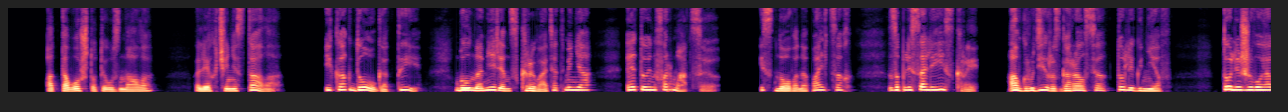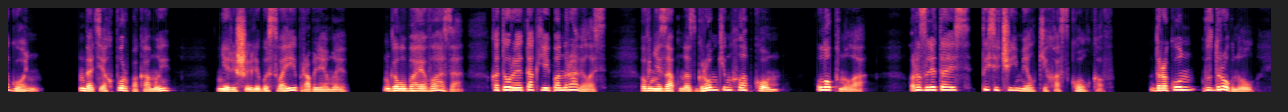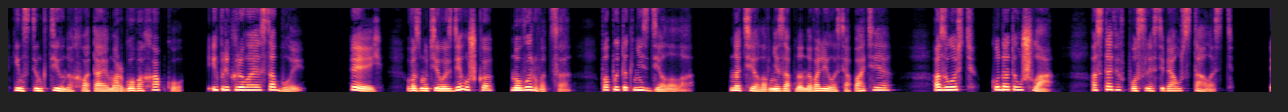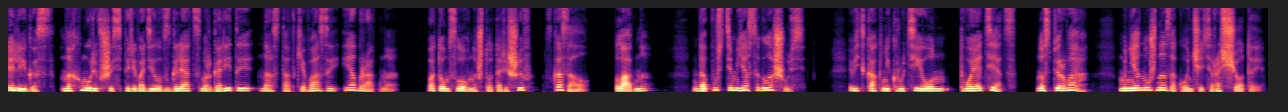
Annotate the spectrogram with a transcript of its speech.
От того, что ты узнала, легче не стало. И как долго ты был намерен скрывать от меня эту информацию? И снова на пальцах заплясали искры, а в груди разгорался то ли гнев, то ли живой огонь. До тех пор, пока мы не решили бы свои проблемы. Голубая ваза, которая так ей понравилась, внезапно с громким хлопком лопнула, разлетаясь тысячей мелких осколков. Дракон вздрогнул, инстинктивно хватая Марго в охапку и прикрывая собой. «Эй!» — возмутилась девушка, но вырваться попыток не сделала. На тело внезапно навалилась апатия, а злость куда-то ушла, оставив после себя усталость. Элигас, нахмурившись, переводил взгляд с Маргариты на остатки вазы и обратно. Потом, словно что-то решив, сказал, «Ладно, допустим, я соглашусь. Ведь как ни крути, он твой отец. Но сперва мне нужно закончить расчеты.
